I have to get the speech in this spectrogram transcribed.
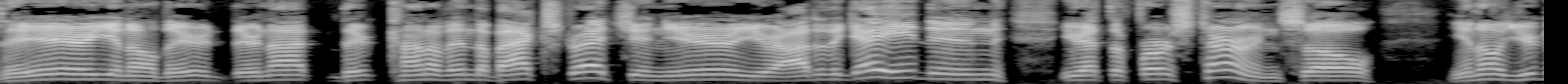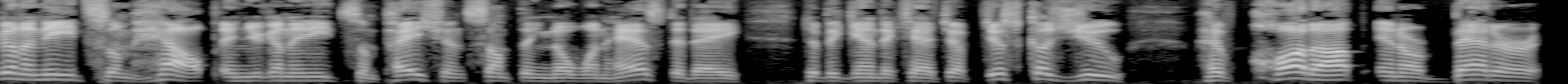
they're you know they're they're not they're kind of in the back stretch and you're you're out of the gate and you're at the first turn. So you know you're going to need some help and you're going to need some patience something no one has today to begin to catch up. Just because you have caught up and are better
